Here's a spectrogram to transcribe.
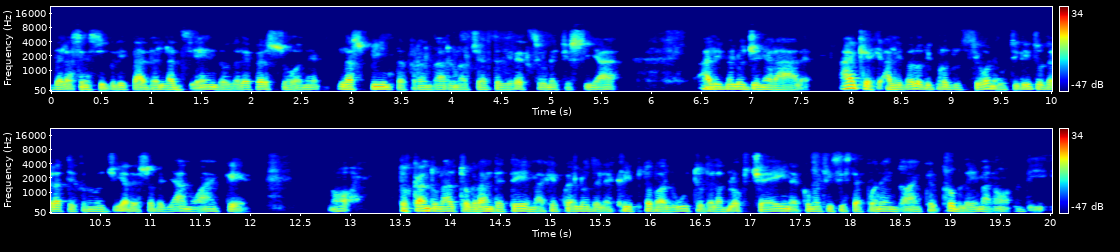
della sensibilità dell'azienda o delle persone, la spinta per andare in una certa direzione ci sia a livello generale, anche a livello di produzione, utilizzo della tecnologia, adesso vediamo anche, no, toccando un altro grande tema che è quello delle criptovalute della blockchain e come ci si sta ponendo anche il problema no, di,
